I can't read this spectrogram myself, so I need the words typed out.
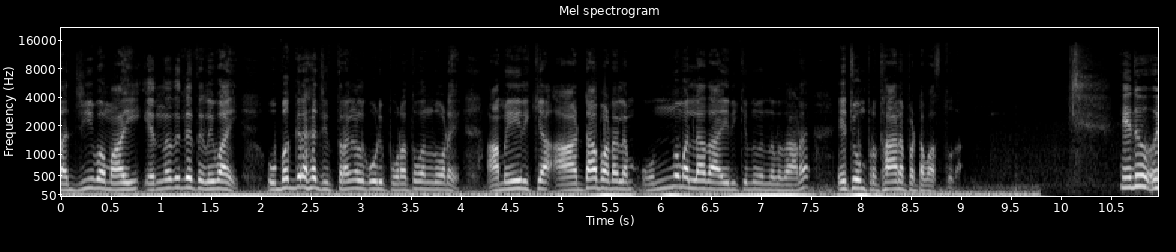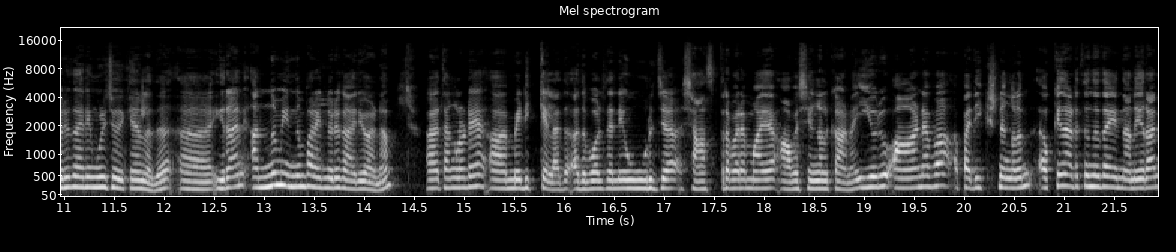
സജീവമായി എന്നതിന്റെ തെളിവായി ഉപഗ്രഹ ചിത്രങ്ങൾ കൂടി പുറത്തു വന്നതോടെ അമേരിക്ക അടപടലം ഒന്നുമല്ലാതായിരിക്കുന്നു എന്നുള്ളതാണ് ഏറ്റവും പ്രധാനപ്പെട്ട വസ്തുത. ഏതോ ഒരു കാര്യം കൂടി ചോദിക്കാനുള്ളത്. ഇറാൻ അന്നും ഇന്നും പറയുന്ന ഒരു കാര്യമാണ് തങ്ങളുടെ മെഡിക്കൽ അത് അതുപോലെ തന്നെ ഊർജ ശാസ്ത്രപരമായ ആവശ്യങ്ങൾക്കാണ് ഈ ഒരു ആണവ പരീക്ഷണങ്ങളും ഒക്കെ നടത്തുന്നത് എന്നാണ് ഇറാൻ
